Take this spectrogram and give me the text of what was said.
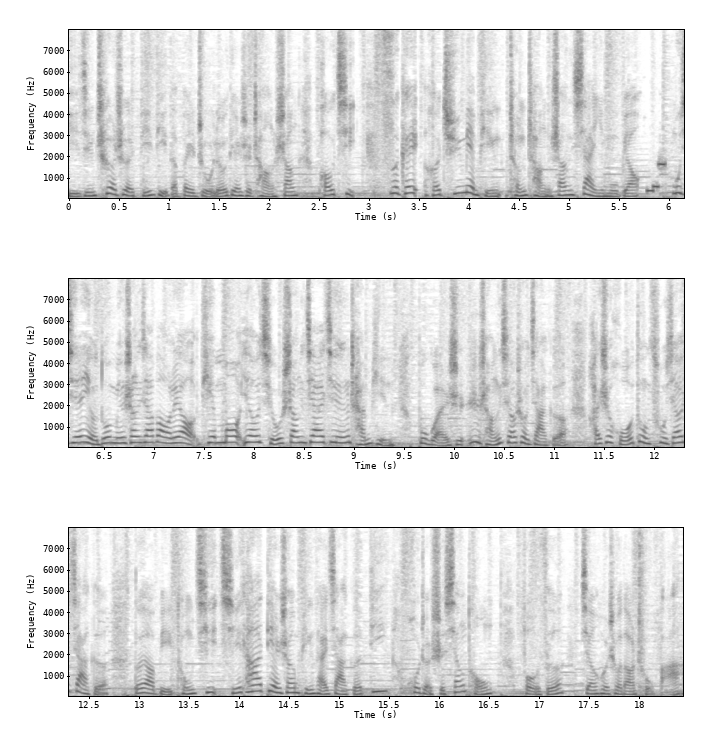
已经彻彻底底的被主流电视厂商抛弃，4K 和曲面屏成厂商下一目标。目前有多名商家爆料，天猫要求商家经营产品，不管是日常销售价格还是活动促销价格，都要比同期其他电商平台价格低或者是相同，否则将会受到处罚。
